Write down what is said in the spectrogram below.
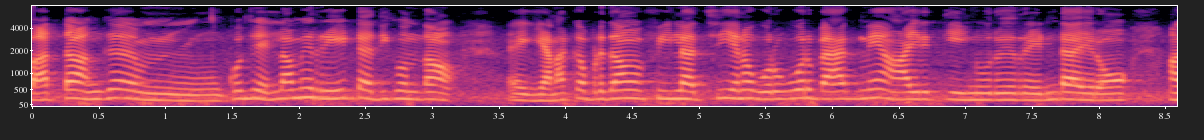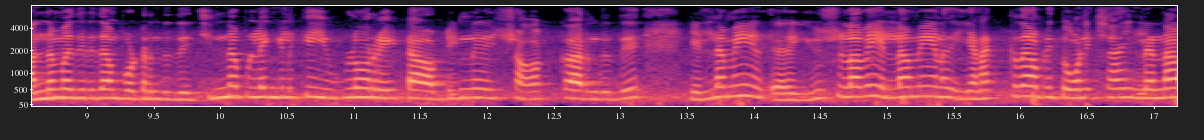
பார்த்தா அங்கே கொஞ்சம் எல்லாமே ரேட் அதிகம்தான். எனக்கு அப்படி தான் ஃபீல் ஆச்சு. ஏன்னா ஒரு ஒரு பேக்குமே ஆயிரத்தி ஐநூறு ரெண்டாயிரம் அந்த மாதிரி தான் போட்டிருந்தது. சின்ன பிள்ளைங்களுக்கு இவ்வளோ ரேட்டா அப்படின்னு ஷாக்காக இருந்தது. எல்லாமே யூஸ்வலாகவே எல்லாமே எனக்கு எனக்கு தான் அப்படி தோணுச்சா? இல்லைன்னா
